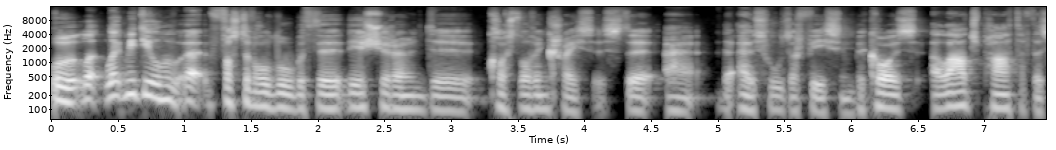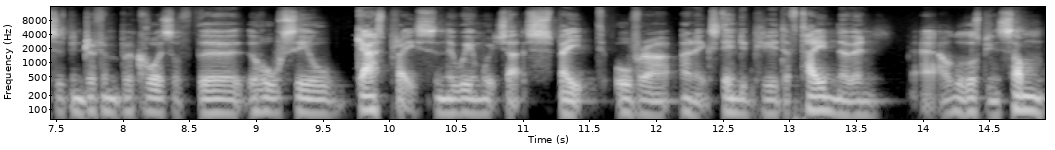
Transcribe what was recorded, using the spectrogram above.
Well, let, let me deal uh, first of all, though, with the, the issue around the cost of living crisis that uh, that households are facing, because a large part of this has been driven because of the, the wholesale gas price and the way in which that's spiked over a, an extended period of time now. And uh, although there's been some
